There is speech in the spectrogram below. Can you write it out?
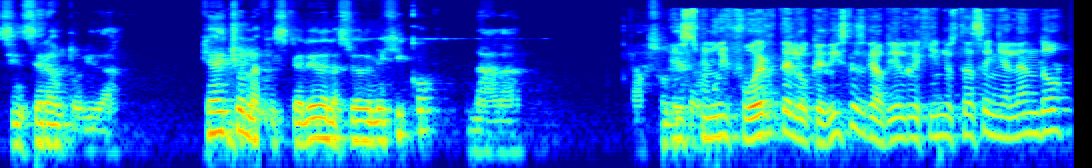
sin ser autoridad. ¿Qué ha hecho la Fiscalía de la Ciudad de México? Nada. Es muy fuerte lo que dices, Gabriel Regino. Está señalando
